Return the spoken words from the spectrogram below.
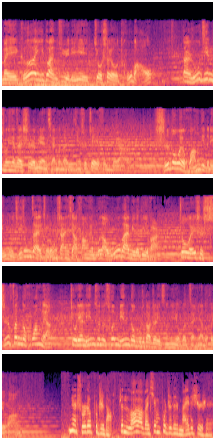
每隔一段距离就设有土堡，但如今呈现在世人面前的呢，已经是这副模样了。十多位皇帝的陵墓集中在九龙山下方圆不到五百米的地方，周围是十分的荒凉，就连邻村的村民都不知道这里曾经有过怎样的辉煌。那时候都不知道，真的老老百姓不知道埋的是谁，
